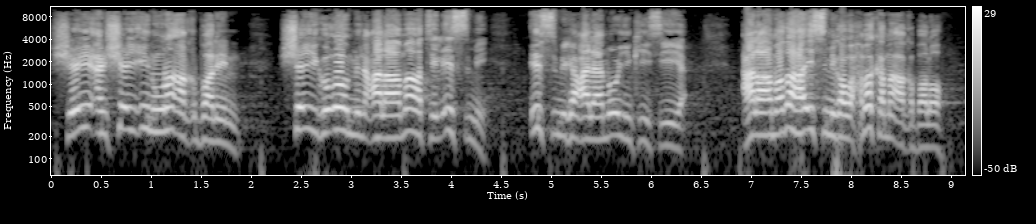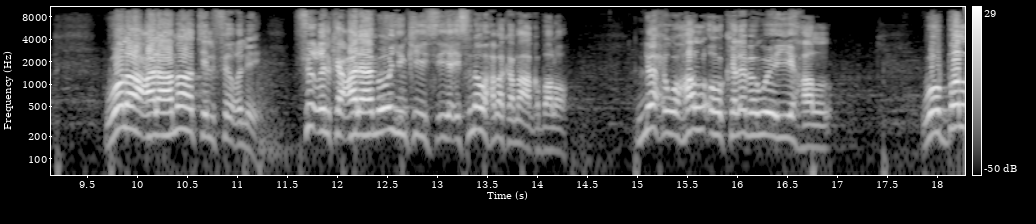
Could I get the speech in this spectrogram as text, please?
shay-an shay inuuna aqbalin shayga oo min calaamaati alismi ismiga calaamooyinkiisiiya calaamadaha ismiga waxba kama aqbalo. Walaa calaamaati alficli ficilka calaamooyinkiisiiya isna waxba kama aqbalo. Naxwu hal oo kaleba weeyi hal wa bal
